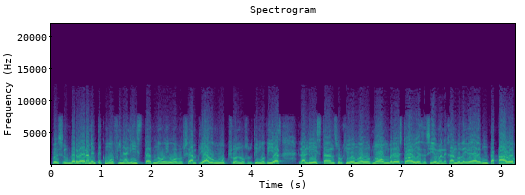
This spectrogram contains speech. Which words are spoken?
pues verdaderamente como finalistas, ¿no? Digo, se mucho en los últimos días la lista, han surgido nuevos nombres, todavía se sigue manejando la idea de un tapado,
